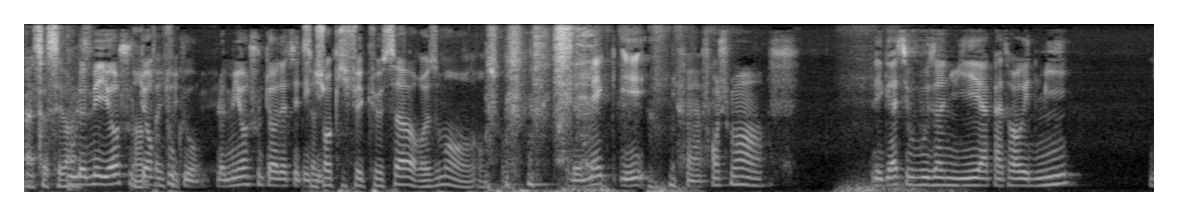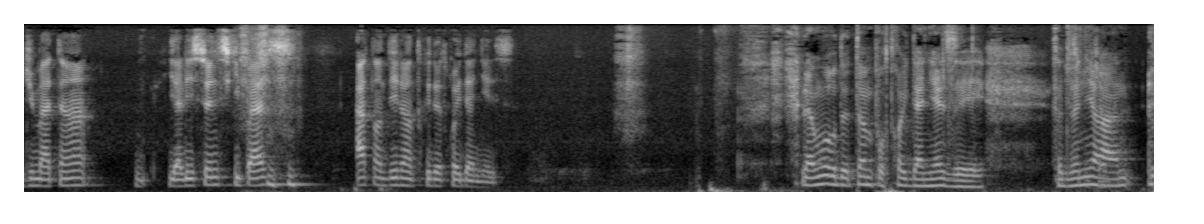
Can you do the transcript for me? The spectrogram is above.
Ah, ça c'est vrai. le meilleur shooter il tout fait- court. Le meilleur shooter de cette équipe. sachant qu'il fait que ça, heureusement, en, en soi. Le mec est, enfin, franchement, les gars, si vous vous ennuyez à 4h30 du matin, il y a les Suns qui passent. Attendez l'entrée de Troy Daniels. L'amour de Tom pour Troy Daniels et ça devenir un.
